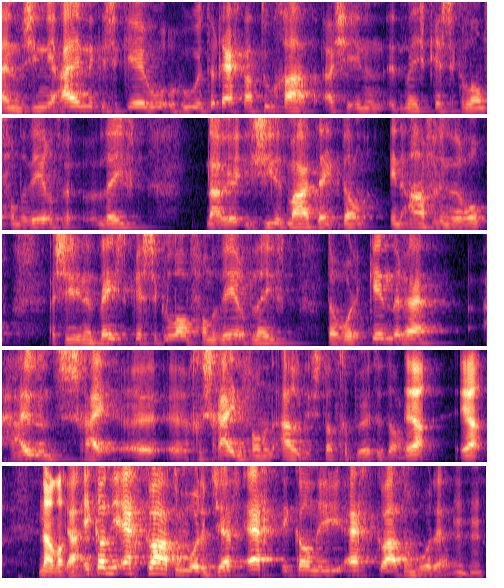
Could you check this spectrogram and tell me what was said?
En we zien nu eindelijk eens een keer hoe, hoe het er recht aan toe gaat als je in een, het meest christelijke land van de wereld leeft. Nou, je, je ziet het maar, denk dan in aanvulling erop. Als je in het meest christelijke land van de wereld leeft, dan worden kinderen huilend schei, uh, uh, gescheiden van hun ouders. Dat gebeurt er dan. Ja, ja. Nou, wat... Ja, ik kan hier echt kwaad om worden, Jeff. Echt, ik kan hier echt kwaad om worden. Mm -hmm.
